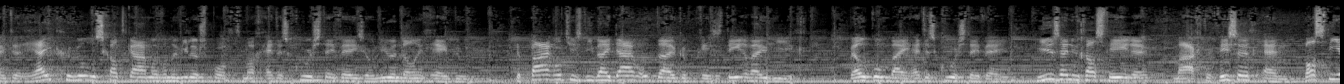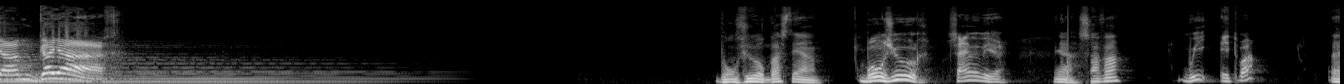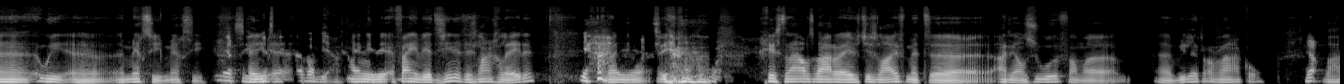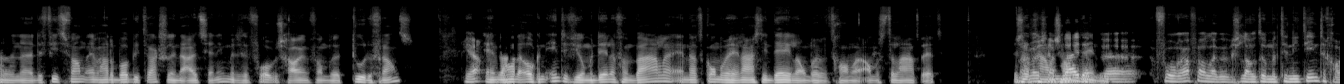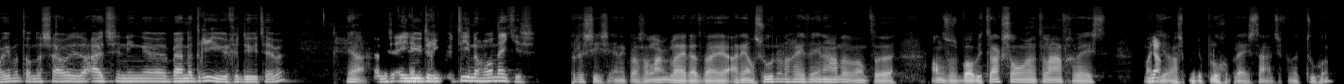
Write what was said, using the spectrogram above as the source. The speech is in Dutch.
Uit de rijk gevulde schatkamer van de wielersport mag Het is Koers TV zo nu en dan een greep doen. De pareltjes die wij daar opduiken presenteren wij u hier. Welkom bij Het is Koers TV. Hier zijn uw gastheren Maarten Visser en Bastiaan Gaillard. Bonjour Bastiaan. Bonjour, zijn we weer. Ja, ça va? Oui, et toi? Uh, oui, uh, merci, merci. Merci, hey, merci, uh, ça va bien. Fijn je, weer, fijn je weer te zien, het is lang geleden. Ja, Wij, ja, gisteravond waren we eventjes live met Arjan Zoer van Wieler Orakel. Ja. We hadden de fiets van en we hadden Bobby Traxel in de uitzending met de voorbeschouwing van de Tour de France. Ja. En we hadden ook een interview met Dylan van Balen en dat konden we helaas niet delen omdat het gewoon anders te laat werd. Dus maar dat we gaan zijn we zo blij dat we vooraf al hebben besloten om het er niet in te gooien, want anders zou de uitzending eh, bijna drie uur geduurd hebben. Ja, Dan is één En- uur drie kwartier nog wel netjes. Precies, en ik was al lang blij dat wij Arjan Soer er nog even in hadden, want eh, anders was Bobby Traxel eh, te laat geweest. Maar Ja. die was bij de ploegenpresentatie van de Tour.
